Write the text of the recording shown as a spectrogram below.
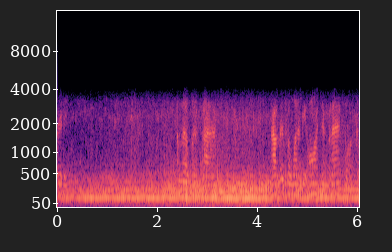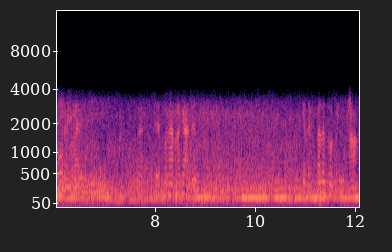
Pretty. I love butterflies. I was looking for one to be orange and black or gold anyway. But this what happened. I got this one. Get the feathers of peacock.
